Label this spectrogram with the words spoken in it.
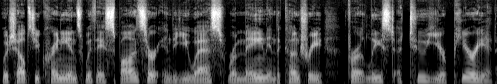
which helps Ukrainians with a sponsor in the U.S. remain in the country for at least a two year period.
